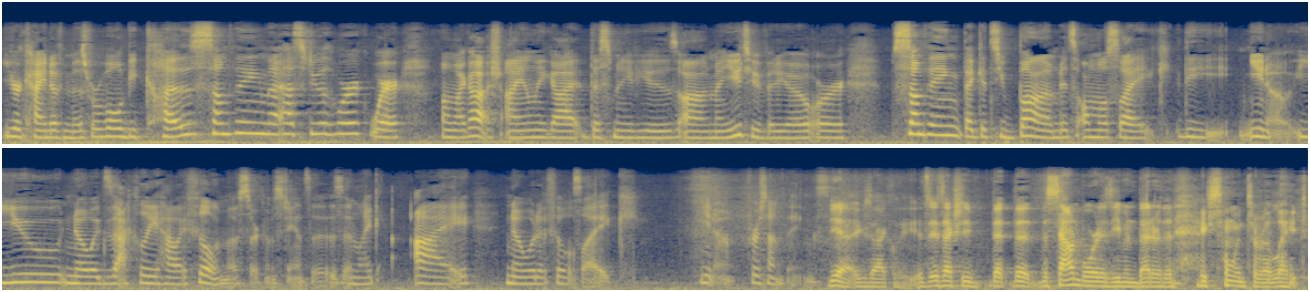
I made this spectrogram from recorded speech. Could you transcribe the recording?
you're kind of miserable because something that has to do with work where oh my gosh, I only got this many views on my YouTube video or something that gets you bummed, it's almost like the you know, you know exactly how I feel in most circumstances and like I know what it feels like, you know, for some things. Yeah, exactly. It's it's actually that the the soundboard is even better than having someone to relate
